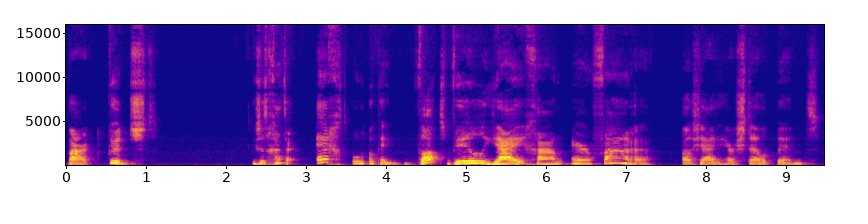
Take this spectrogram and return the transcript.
baart kunst. Dus het gaat er echt om, oké, wat wil jij gaan ervaren als jij hersteld bent?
